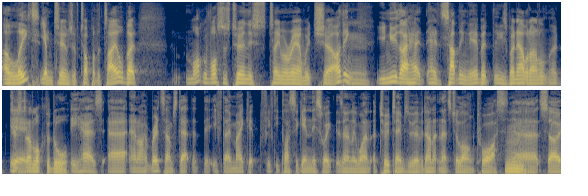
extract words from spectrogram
elite Yep. in terms of top of the table, but Michael Voss has turned this team around, which uh, I think Mm. you knew they had, had something there, but he's been able to un- uh, just Yeah. unlock the door. He has, uh, and I read some stat that if they make it 50 plus again this week, there's only one, uh, two teams who've ever done it, and that's Geelong twice. Uh, so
